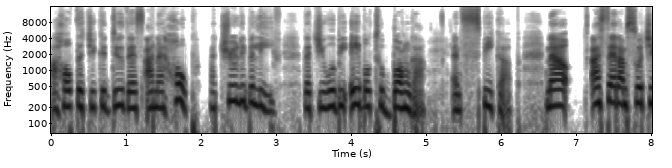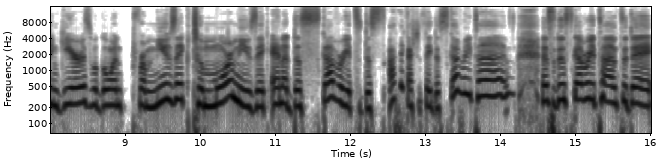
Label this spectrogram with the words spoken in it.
I hope that you could do this, and I hope. I truly believe that you will be able to bonga and speak up. Now, I said I'm switching gears. We're going from music to more music and a discovery. It's dis- I think I should say discovery time. It's a discovery time today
